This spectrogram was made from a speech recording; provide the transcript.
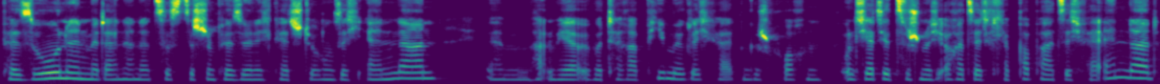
Personen mit einer narzisstischen Persönlichkeitsstörung sich ändern? ähm, hatten wir ja über Therapiemöglichkeiten gesprochen. Und ich hatte jetzt zwischendurch auch erzählt, ich glaube, Papa hat sich verändert,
